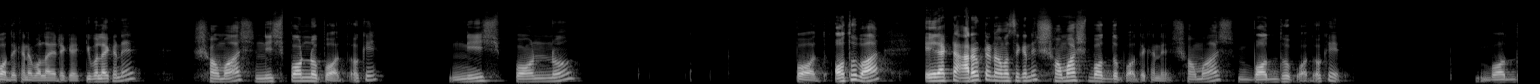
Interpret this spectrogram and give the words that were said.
পদ এখানে বলা এটাকে। কি বলা এখানে? সমাস নিষ্পন্ন পদ ওকে নিষ্পন্ন পদ। অথবা এর একটা আরও একটা নাম আছে এখানে, সমাসবদ্ধ পদ এখানে সমাসবদ্ধ পদ ওকে বদ্ধ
